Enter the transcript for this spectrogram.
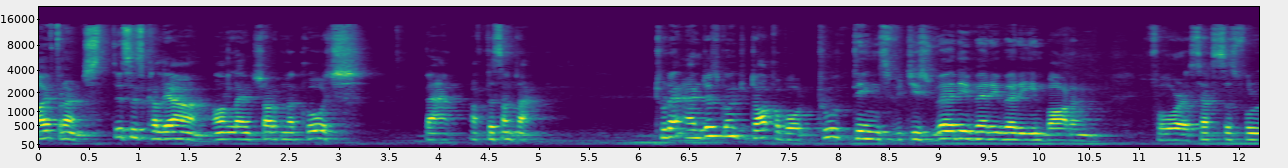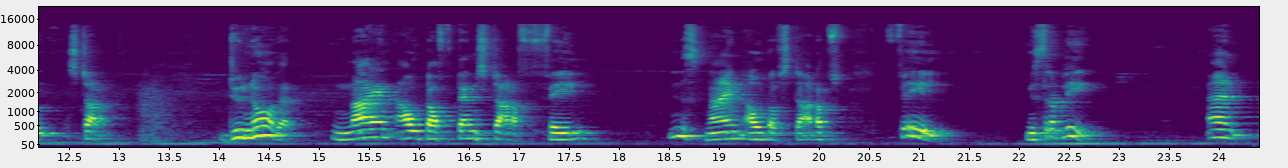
Hi friends, this is Kalyan, online sharpener coach, back after some time. Today I'm just going to talk about two things which is very very very important for a successful startup. Do you know that 9 out of 10 startups fail? Yes, 9 out of startups fail miserably. And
